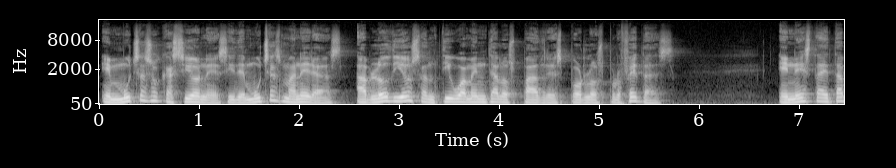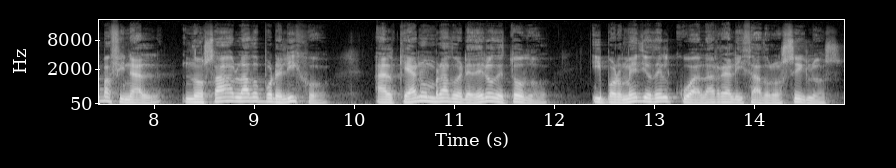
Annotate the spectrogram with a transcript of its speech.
En muchas ocasiones y de muchas maneras habló Dios antiguamente a los padres por los profetas. En esta etapa final nos ha hablado por el Hijo, al que ha nombrado heredero de todo, y por medio del cual ha realizado los siglos.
